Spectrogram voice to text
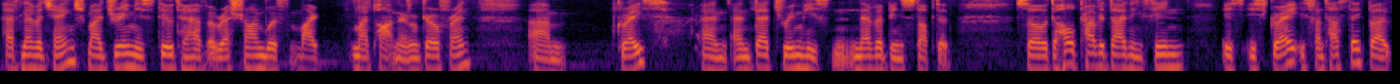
have never changed. My dream is still to have a restaurant with my my partner and girlfriend, um, Grace, and and that dream has never been stopped. It. So the whole private dining scene is, is great, it's fantastic, but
